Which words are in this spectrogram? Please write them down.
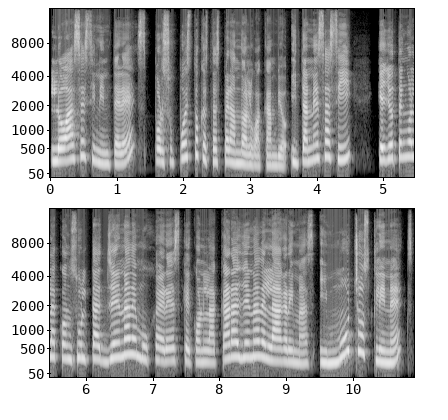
lo hace sin interés, por supuesto que está esperando algo a cambio. Y tan es así que yo tengo la consulta llena de mujeres que con la cara llena de lágrimas y muchos Kleenex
